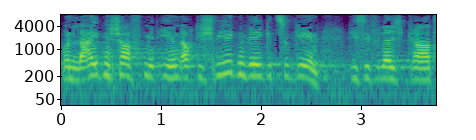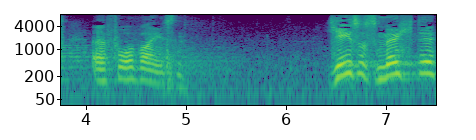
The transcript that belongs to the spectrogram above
und Leidenschaft mit ihnen, auch die schwierigen Wege zu gehen, die sie vielleicht gerade äh, vorweisen. Jesus möchte,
